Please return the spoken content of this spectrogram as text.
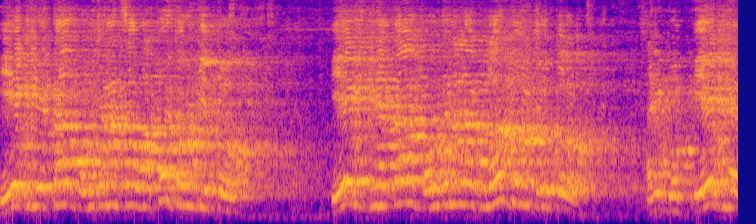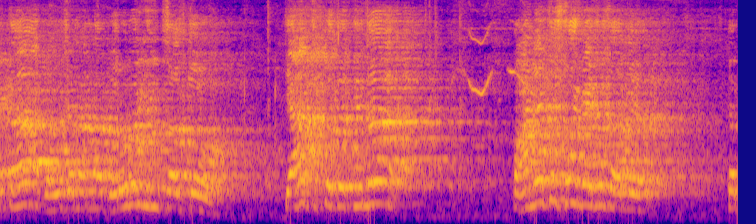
एक नेता बहुजनांचा वापर करून घेतो एक नेता बहुजनाला गुलाम करून ठेवतो आणि गो- एक नेता बहुजनांना बरोबर घेऊन चालतो त्याच पद्धतीनं पाण्याचं सांगायचं झालं तर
